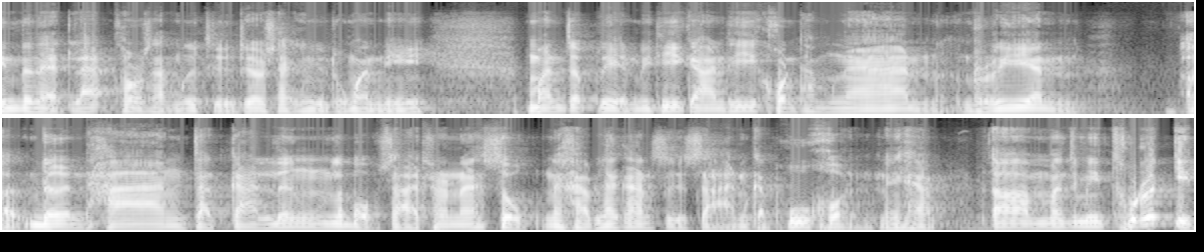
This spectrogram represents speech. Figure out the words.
อินเทอร์เน็ตและโทรศัพท์มือถือที่เราใช้กันอยู่ทุกวันนี้ มันจะเปลี่ยนวิธีการที่คนทำงานเรียนเดินทางจัดการเรื่องระบบสาธารณสุขนะครับและการสื่อสารกับผู้คนนะครับมันจะมีธุรกิจ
